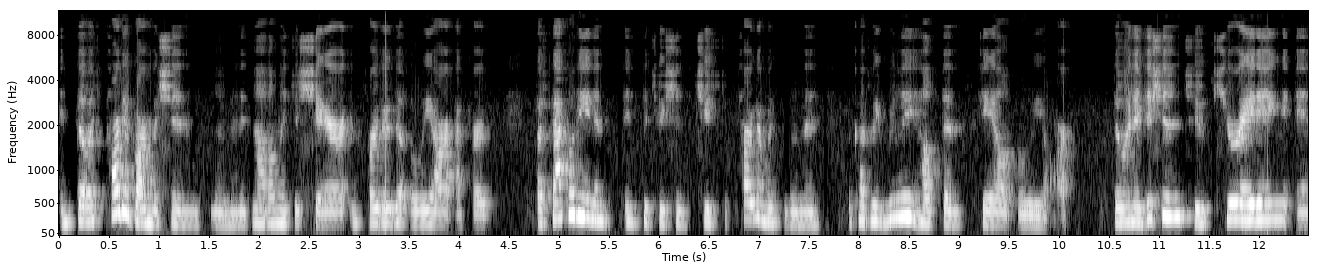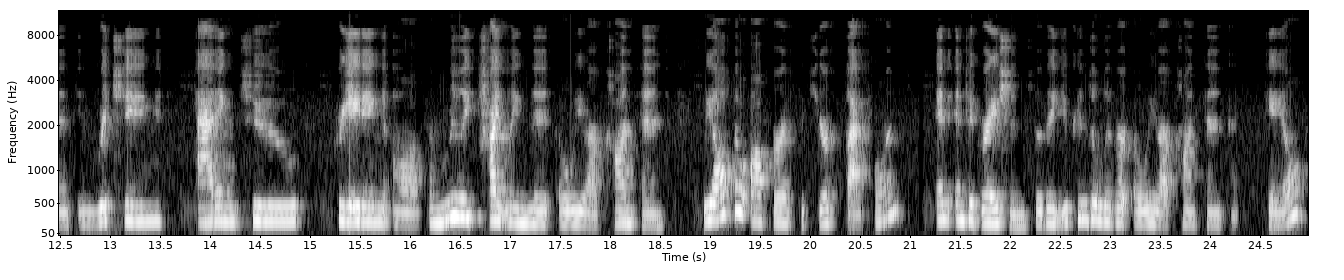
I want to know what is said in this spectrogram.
And so as part of our mission with Lumen is not only to share and further the OER efforts, but faculty and institutions choose to partner with Lumen because we really help them scale OER. So in addition to curating and enriching, adding to, creating uh, some really tightly knit OER content, we also offer a secure platform and integration so that you can deliver OER content at scale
